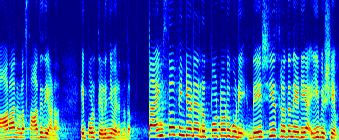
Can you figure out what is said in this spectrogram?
മാറാനുള്ള സാധ്യതയാണ് ഇപ്പോൾ തെളിഞ്ഞു വരുന്നത്. ടൈംസ് ഓഫ് ഇന്ത്യയുടെ റിപ്പോർട്ടോടുകൂടി ദേശീയ ശ്രദ്ധ നേടിയ ഈ വിഷയം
